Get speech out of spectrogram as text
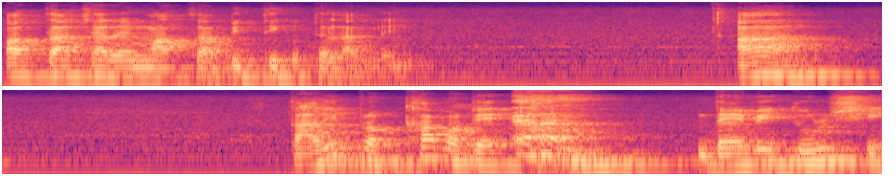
অত্যাচারের মাত্রা বৃদ্ধি করতে লাগলেন। আর তারই প্রেক্ষাপটে দেবী তুলসী,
